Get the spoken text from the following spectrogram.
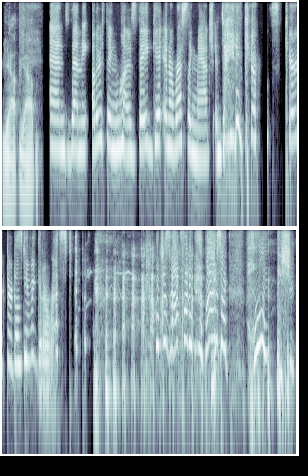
yeah, yeah. And then the other thing was they get in a wrestling match and Diahann Carroll's character doesn't even get arrested, which is not funny. But I was like, holy shit,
